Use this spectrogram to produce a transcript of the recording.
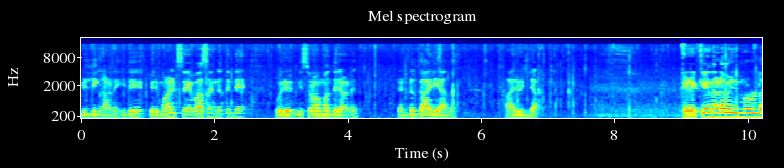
ബിൽഡിംഗ് ആണ് ഇത് പെരുമാൾ സേവാ സംഘത്തിന്റെ ഒരു വിശ്രമ മന്ദിരമാണ് രണ്ടും കാലിയാണ്. ആരുമില്ല കിഴക്കേ നട വരുമ്പോഴുള്ള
